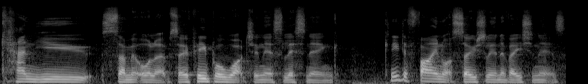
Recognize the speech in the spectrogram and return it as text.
can you sum it all up? So, people watching this, listening, can you define what social innovation is?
